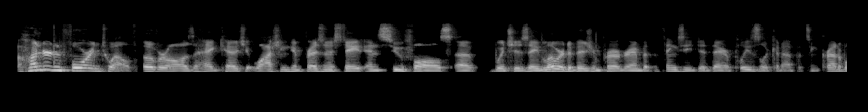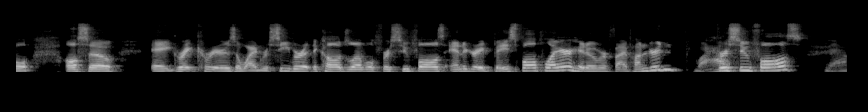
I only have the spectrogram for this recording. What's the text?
104 and 12 overall as a head coach at Washington, Fresno State, and Sioux Falls, uh, which is a lower division program. But the things he did there, please look it up. It's incredible. Also, a great career as a wide receiver at the college level for Sioux Falls and a great baseball player, hit over 500 wow. for Sioux Falls. Yeah.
